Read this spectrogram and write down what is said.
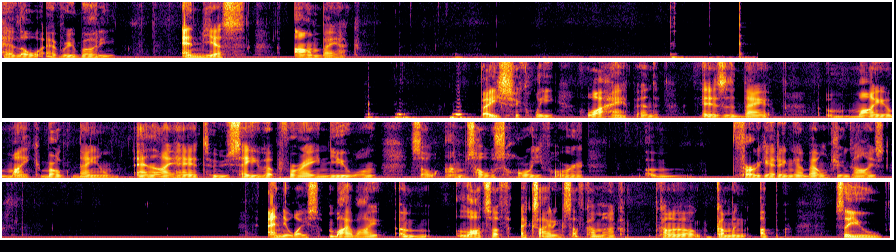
Hello everybody. And yes, I'm back. Basically, what happened is that my mic broke down and I had to save up for a new one. So I'm so sorry for um, forgetting about you guys. Anyways, bye bye. Um, lots of exciting stuff coming up, coming up, coming up. See you.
